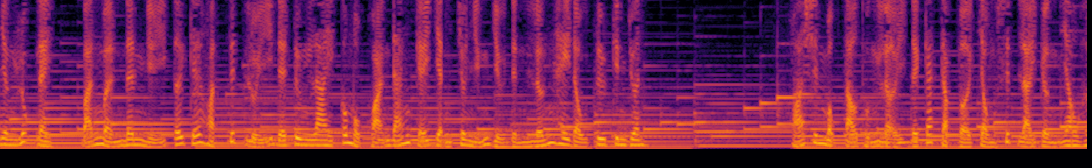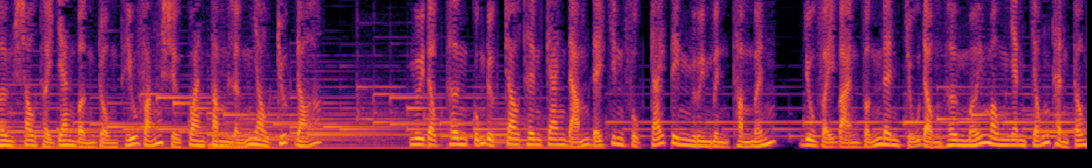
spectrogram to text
Nhân lúc này, bản mệnh nên nghĩ tới kế hoạch tích lũy để tương lai có một khoản đáng kể dành cho những dự định lớn hay đầu tư kinh doanh. Hỏa sinh mộc tạo thuận lợi để các cặp vợ chồng xích lại gần nhau hơn sau thời gian bận rộn thiếu vắng sự quan tâm lẫn nhau trước đó. Người độc thân cũng được trao thêm can đảm để chinh phục trái tim người mình thầm mến, dù vậy bạn vẫn nên chủ động hơn mới mong nhanh chóng thành công.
